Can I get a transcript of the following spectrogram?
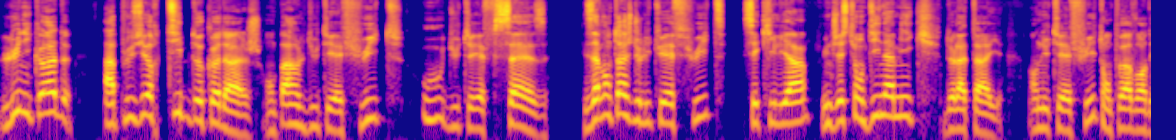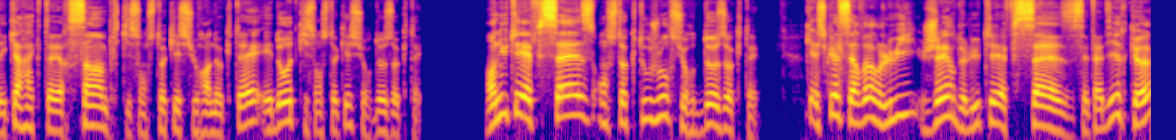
L'Unicode a plusieurs types de codage. On parle d'UTF-8 ou d'UTF-16. Les avantages de l'UTF-8, c'est qu'il y a une gestion dynamique de la taille. En UTF-8, on peut avoir des caractères simples qui sont stockés sur un octet et d'autres qui sont stockés sur deux octets. En UTF-16, on stocke toujours sur deux octets. SQL Server, lui, gère de l'UTF-16, c'est-à-dire que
